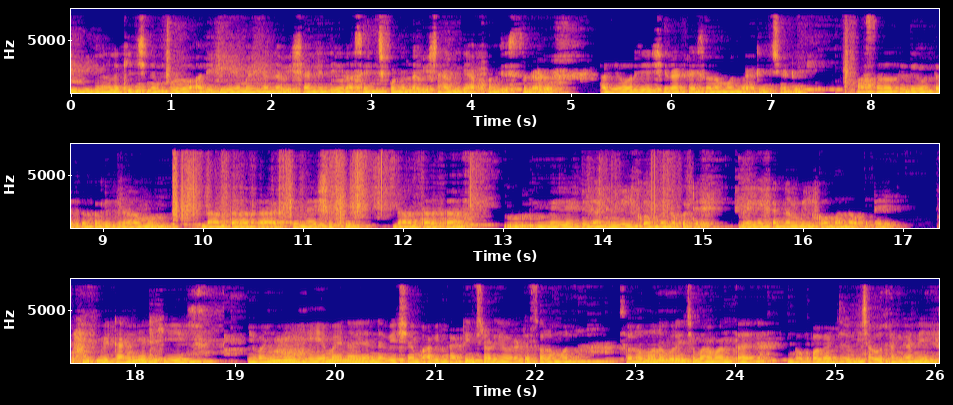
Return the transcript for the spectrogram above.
ఈ విగ్రహాలకు ఇచ్చినప్పుడు అది హేయమైందన్న విషయాన్ని దేవుడు అసహించుకుంటున్న విషయాన్ని అక్కడ జ్ఞాపకం చేస్తున్నాడు. అది ఎవరు చేశారంటే సొలమోన్ కట్టించాడు. అస్తరోత దేవతకు ఒక విగ్రహము దాని తర్వాత కెమేషికి దాని తర్వాత మెలేక్ కానీ మిల్కోమ్ కానీ ఒకటే. మెలేక్ మిల్కోమ్ అన్న ఒకటే. వీటన్నిటికీ ఇవన్నీ హేయమైనవి అన్న విషయం. అవి కట్టించినాడు ఎవరంటే సొలమోన్. సొలమోను గురించి మనం అంతా గొప్పగా చదువుతాం కానీ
